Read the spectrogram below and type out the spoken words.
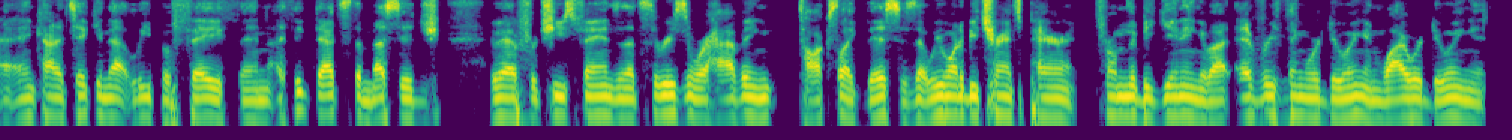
and kind of taking that leap of faith. And I think that's the message we have for Chiefs fans. And that's the reason we're having talks like this is that we want to be transparent from the beginning about everything mm-hmm. we're doing and why we're doing it.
